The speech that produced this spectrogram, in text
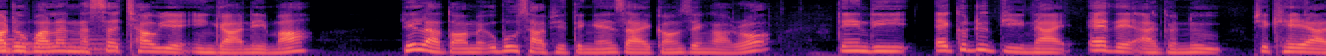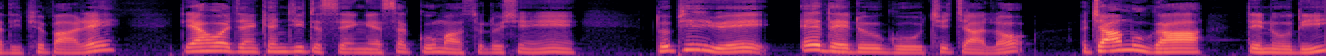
အော်တိုဘာလ26ရက်အင်္ဂါနေ့မှာလေ့လာသွားမယ့်ဥပုသ္စာဖြစ်တဲ့ငန်းစာရဲ့ခေါင်းစဉ်ကတော့တင်းဒီအကုတုပြည်၌ဧည့်သည်အကနုဖြစ်ခဲ့ရသည်ဖြစ်ပါတယ်။တရားဟောကြံခန်းကြီး30ငယ်19မှာဆိုလို့ရှိရင်တို့ဖြစ်၍ဧည့်သည်တို့ကိုချစ်ကြလော့။အကြောင်းမူကားတင်တို့သည်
